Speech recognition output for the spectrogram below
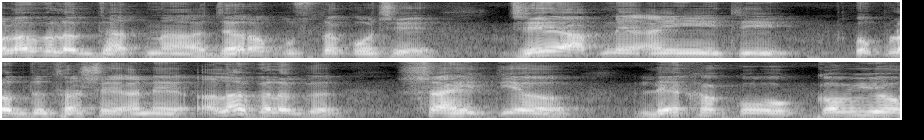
અલગ અલગ જાતના હજારો પુસ્તકો છે. જે આપને અહીંથી ઉપલબ્ધ થશે અને અલગ અલગ સાહિત્ય, લેખકો, કવિઓ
